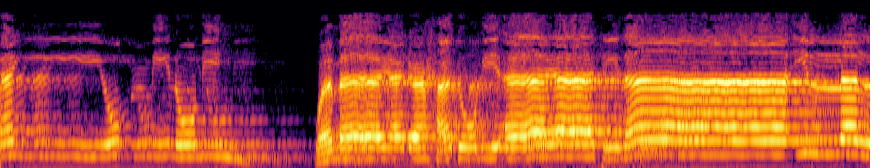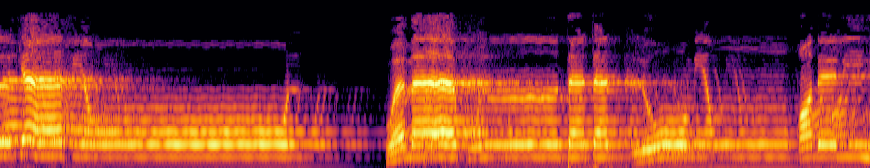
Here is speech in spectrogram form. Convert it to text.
مَن وَمَا يَجْحَدُ بِآيَاتِنَا إِلَّا الْكَافِرُونَ وَمَا كُنتَ تَتْلُو مِن قَبْلِهِ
